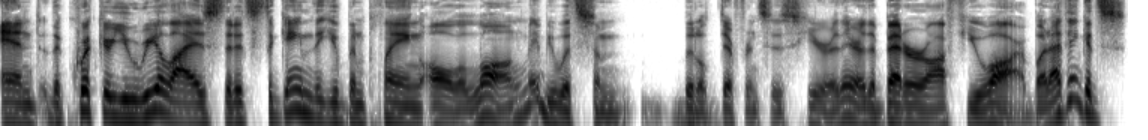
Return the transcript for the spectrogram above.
And the quicker you realize that it's the game that you've been playing all along, maybe with some little differences here or there, the better off you are. But I think it's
